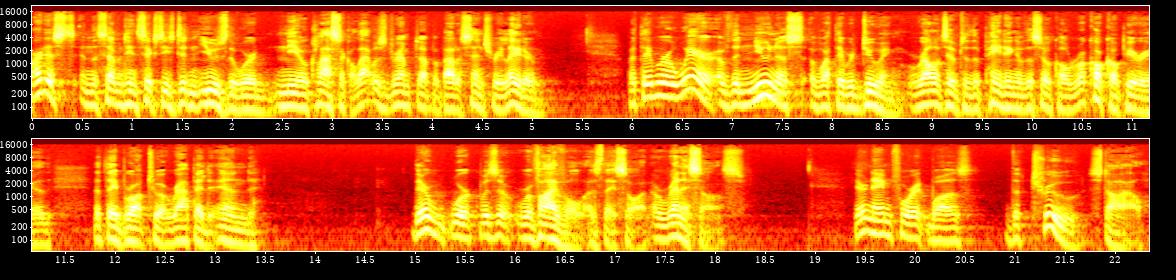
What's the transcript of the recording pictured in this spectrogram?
Artists in the 1760s didn't use the word neoclassical. That was dreamt up about a century later but they were aware of the newness of what they were doing relative to the painting of the so called Rococo period that they brought to a rapid end. Their work was a revival, as they saw it, a renaissance. Their name for it was the true style.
